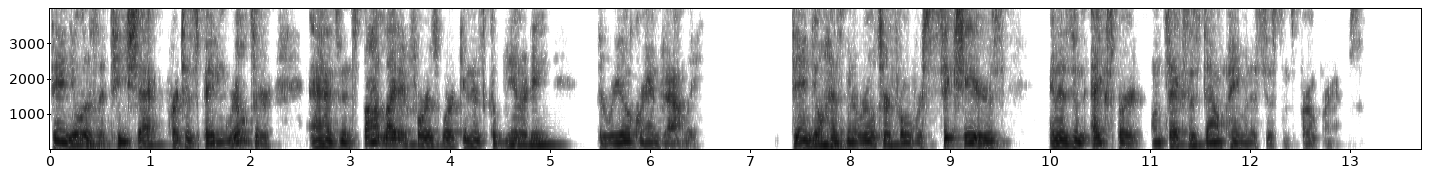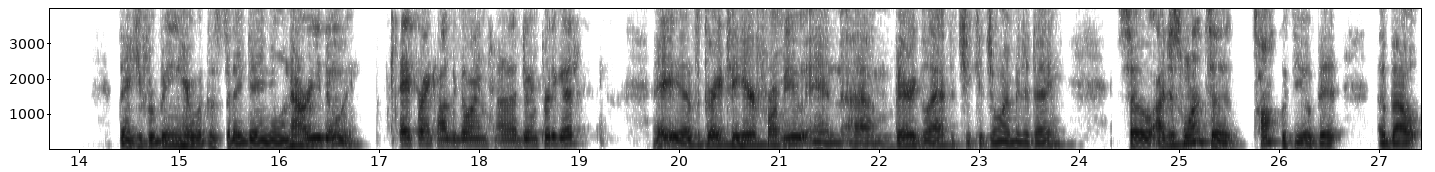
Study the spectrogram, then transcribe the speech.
Daniel is a T-Shack participating realtor and has been spotlighted for his work in his community, the Rio Grande Valley. Daniel has been a realtor for over six years and is an expert on Texas down payment assistance programs. Thank you for being here with us today, Daniel. And how are you doing? Hey, Frank. How's it going? Uh, doing pretty good. Hey, that's great to hear from you. And I'm very glad that you could join me today. So I just wanted to talk with you a bit about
